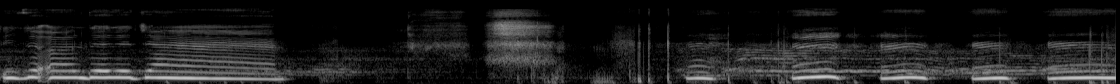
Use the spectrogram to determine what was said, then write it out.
Sizi öldüreceğim. Hmm. Hmm. Hmm. Hmm. Hmm.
